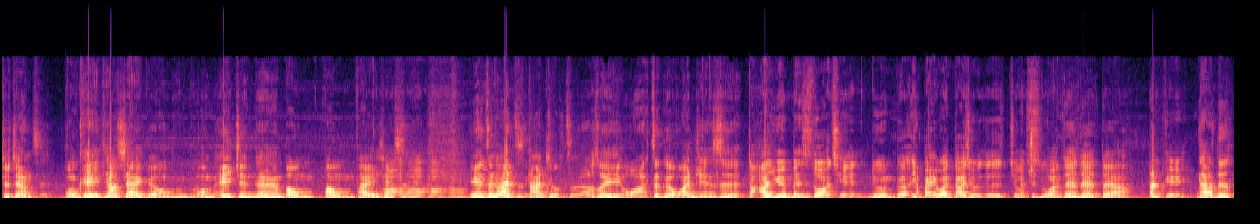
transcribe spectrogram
就这样子，我们可以跳下一个，我们我们 agent 在那边帮我们帮我们拍一件事情，好好好好因为这个案子打九折啊，所以哇，这个完全是，打啊，原本是多少钱？如果你不要一百万打九折是九十万。对对对啊，啊 OK，它的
